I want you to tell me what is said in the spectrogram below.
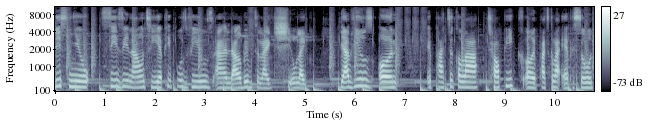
this new season I want to hear people's views and I'll be able to like show like their views on a particular topic or a particular episode.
